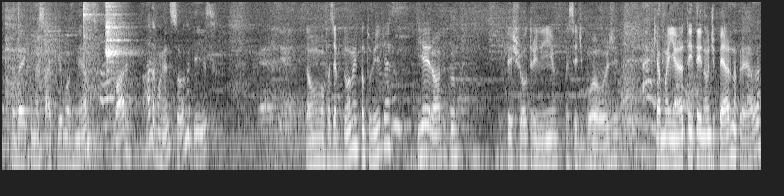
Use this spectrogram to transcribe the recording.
Então vai começar aqui o movimento. Bora. Ah, tá morrendo de sono, que isso. Então vamos fazer abdômen, panturrilha e aeróbico. Fechou o treininho, vai ser de boa hoje. Que amanhã tem treinão de perna pra ela.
